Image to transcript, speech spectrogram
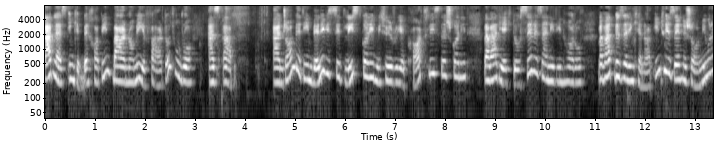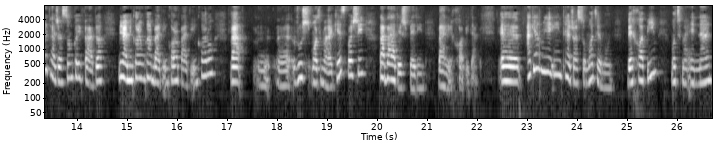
قبل از اینکه بخوابین برنامه فرداتون رو از قبل. انجام بدیم بنویسید لیست کنید می‌تونید روی کارت لیستش کنید و بعد یک دو سه بزنید اینها رو و بعد بذارین کنار. این توی ذهن شما میمونه تجسم کنید فردا میرم این کارو می‌کنم بعد این کارو بعد این کارو و روش متمرکز باشین و بعدش برین برای خوابیدن. اگر روی این تجسماتمون بخوابیم مطمئنا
